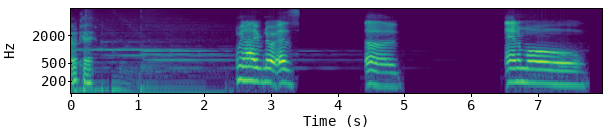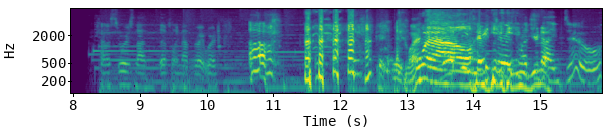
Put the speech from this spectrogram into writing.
Okay. I mean, I have no as uh animal connoisseur is not definitely not the right word. Uh, Wait, wait, what? Well, I nature as mean, much you're as not. I do,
